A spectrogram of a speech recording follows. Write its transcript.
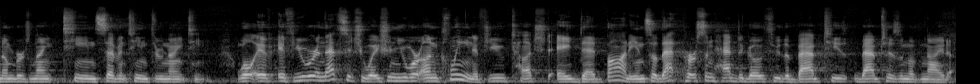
Numbers 19, 17 through 19. Well, if, if you were in that situation, you were unclean if you touched a dead body. And so that person had to go through the baptiz- baptism of Niddah.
